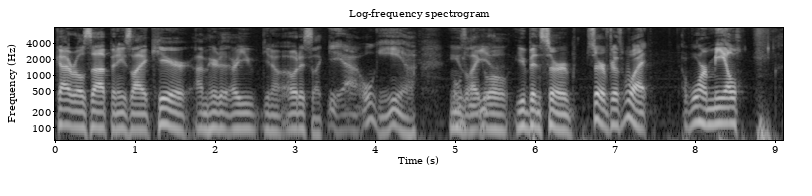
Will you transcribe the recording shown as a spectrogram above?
Guy rolls up and he's like, "Here, I'm here to. Are you, you know, Otis? Like, yeah, oh yeah." He's Oh, like, yeah. "Well, you've been served. Served with what? A warm meal."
